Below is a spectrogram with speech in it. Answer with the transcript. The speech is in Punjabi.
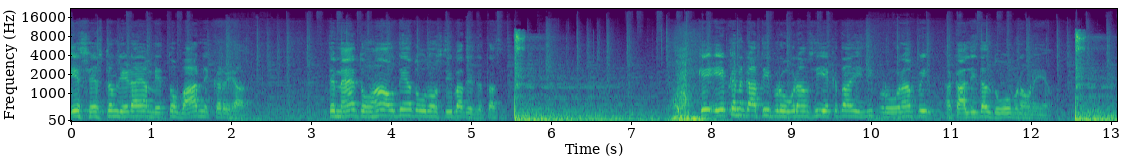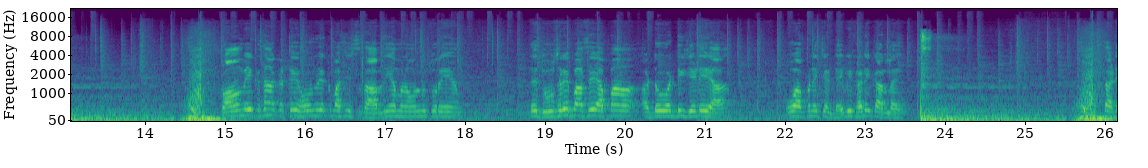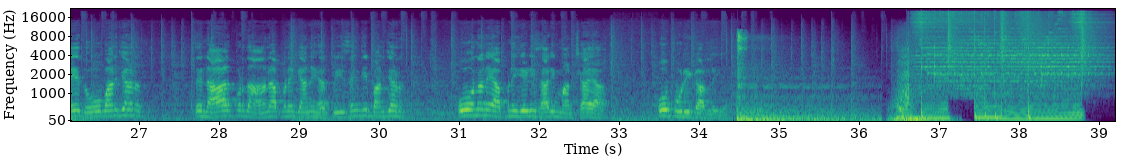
ਇਹ ਸਿਸਟਮ ਜਿਹੜਾ ਆ ਮੇਰੇ ਤੋਂ ਬਾਹਰ ਨਿਕਲ ਰਿਹਾ। ਤੇ ਮੈਂ ਦੋਹਾਂ ਅਹੁਦਿਆਂ ਤੋਂ ਉਦੋਂ ਅਸਤੀਫਾ ਦੇ ਦਿੱਤਾ ਸੀ। ਕਿ ਇੱਕ ਨਗਾਤੀ ਪ੍ਰੋਗਰਾਮ ਸੀ, ਇੱਕ ਤਾਂ ਇਸ ਪ੍ਰੋਗਰਾਮ ਵੀ ਅਕਾਲੀ ਦਲ ਦੋ ਬਣਾਉਣੇ ਆ। ਕੌਮ ਇੱਕ ਤਾਂ ਇਕੱਠੇ ਹੋਣ ਨੂੰ ਇੱਕ ਪਾਸੇ ਸ਼ਤਾਬਦੀਆਂ ਮਨਾਉਣ ਨੂੰ ਤੁਰੇ ਆ। ਤੇ ਦੂਸਰੇ ਪਾਸੇ ਆਪਾਂ ਅੱਡੋ ਅੱਡੀ ਜਿਹੜੇ ਆ, ਉਹ ਆਪਣੇ ਝੰਡੇ ਵੀ ਖੜੇ ਕਰ ਲਏ। ਧੜੇ ਦੋ ਬਣ ਜਾਣ। ਤੇ ਨਾਲ ਪ੍ਰਧਾਨ ਆਪਣੇ ਗਿਆਨੀ ਹਰਪ੍ਰੀਤ ਸਿੰਘ ਜੀ ਬਣ ਜਾਣ, ਉਹ ਉਹਨਾਂ ਨੇ ਆਪਣੀ ਜਿਹੜੀ ਸਾਰੀ ਮਨਸ਼ਾ ਆ, ਉਹ ਪੂਰੀ ਕਰ ਲਈ ਆ।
